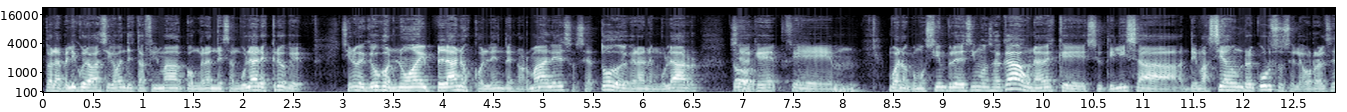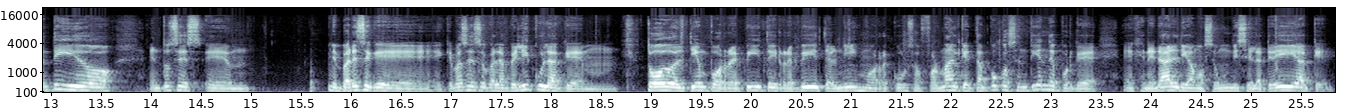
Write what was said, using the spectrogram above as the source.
toda la película básicamente está filmada con grandes angulares. Creo que, si no me equivoco, no hay planos con lentes normales, o sea, todo es gran angular. O sea que, sí. eh, bueno, como siempre decimos acá, una vez que se utiliza demasiado un recurso se le borra el sentido. Entonces, eh, me parece que, que pasa eso con la película, que mm, todo el tiempo repite y repite el mismo recurso formal, que tampoco se entiende porque en general, digamos, según dice la teoría, que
